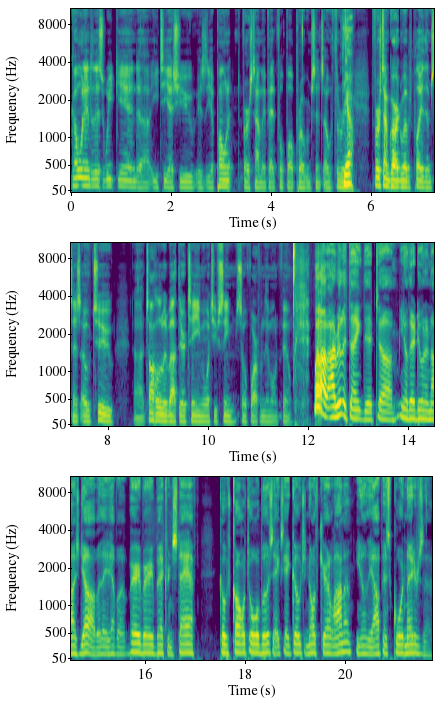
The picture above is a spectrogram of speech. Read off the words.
Going into this weekend, uh, ETSU is the opponent. First time they've had football program since 03. Yeah. First time Gardner-Webb's played them since 02. Uh, talk a little bit about their team and what you've seen so far from them on film. Well, I, I really think that uh, you know they're doing a nice job. They have a very, very veteran staff. Coach Carl Torbush, ex-head coach of North Carolina. You know the offensive coordinators, uh,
